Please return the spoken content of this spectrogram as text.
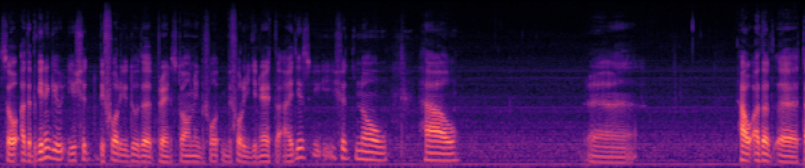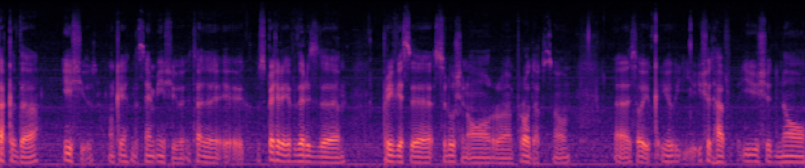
so at the beginning you, you should before you do the brainstorming before before you generate the ideas you, you should know how uh, how other uh, tackle the issues okay? The same issue. It, uh, especially if there is a previous uh, solution or uh, product. So uh, so you, you you should have you should know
